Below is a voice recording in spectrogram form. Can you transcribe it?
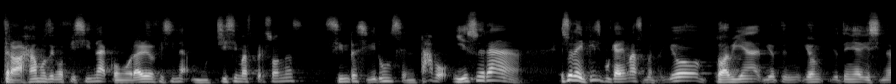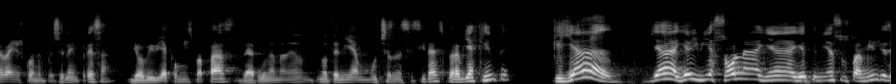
trabajamos en oficina, con horario de oficina, muchísimas personas sin recibir un centavo. Y eso era, eso era difícil, porque además, bueno, yo todavía, yo, yo, yo, tenía 19 años cuando empecé la empresa, yo vivía con mis papás, de alguna manera no tenía muchas necesidades, pero había gente que ya, ya, ya vivía sola, ya, ya tenía sus familias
